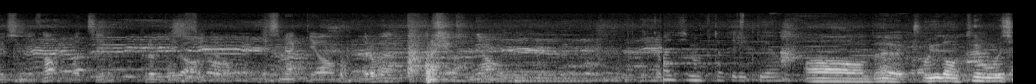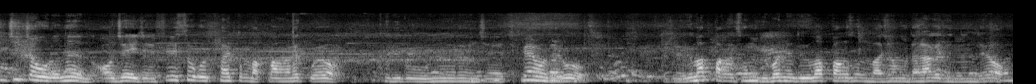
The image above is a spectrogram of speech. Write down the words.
열심히 해서 멋진 그룹이 될수 있도록 열심히 할게요. 여러분 사랑해요. 안녕. 말씀 부탁드릴게요. 아, 네. 저희가 어떻게 보면 실질적으로는 어제 이제 필소굿 활동 막방을 했고요. 그리고 오늘은 이제 특별 무대로 이제 음악 방송 이번 연도 음악 방송 마지막 무대를 하게 됐는데요.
